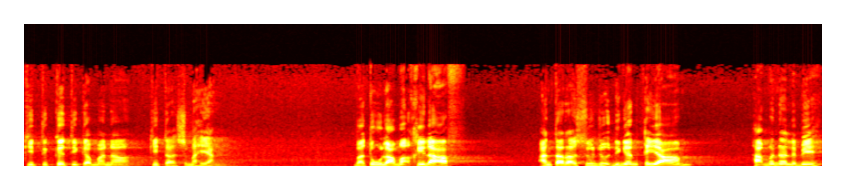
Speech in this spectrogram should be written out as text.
kita ketika mana kita sembahyang. Batu ulama khilaf antara sujud dengan qiyam hak mana lebih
